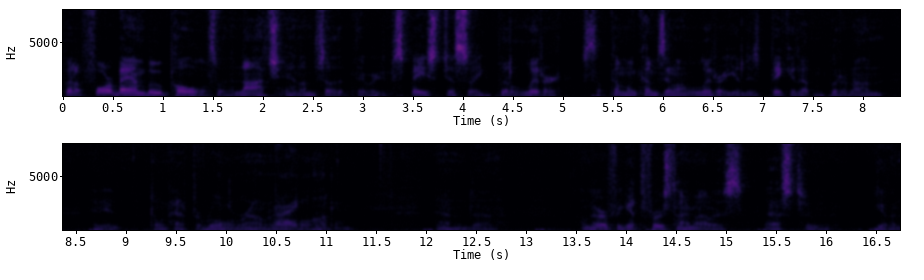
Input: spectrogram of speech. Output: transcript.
put up four bamboo poles with a notch in them, so that they were spaced just so you could put a litter. So someone comes in on a litter, you just pick it up and put it on, and you don't have to roll them around an right. awful lot. Okay. And uh, I'll never forget the first time I was asked to give an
